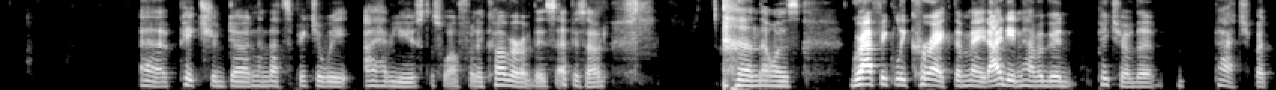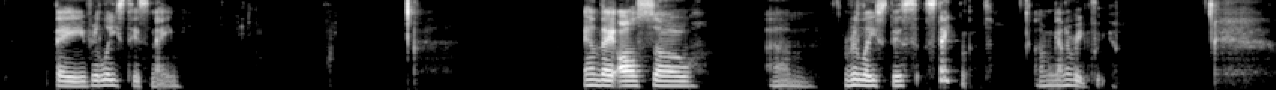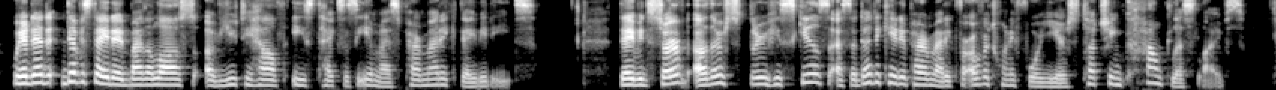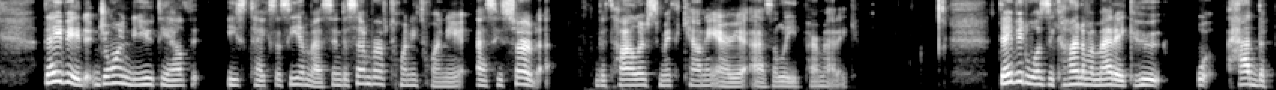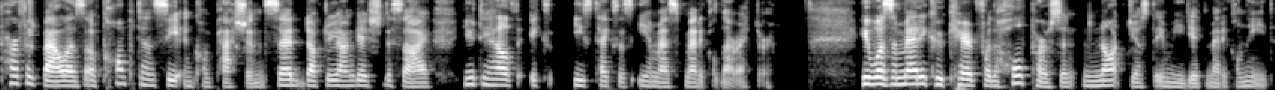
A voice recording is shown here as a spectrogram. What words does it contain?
uh, picture done, and that's a picture we I have used as well for the cover of this episode, and that was graphically correct and made. I didn't have a good picture of the patch, but they released his name. And they also um, released this statement. I'm going to read for you. We are de- devastated by the loss of UT Health East Texas EMS paramedic David Eads. David served others through his skills as a dedicated paramedic for over 24 years, touching countless lives. David joined UT Health East Texas EMS in December of 2020 as he served the Tyler Smith County area as a lead paramedic. David was the kind of a medic who had the perfect balance of competency and compassion, said Dr. Yogesh Desai, UT Health East Texas EMS medical director. He was a medic who cared for the whole person, not just the immediate medical need.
